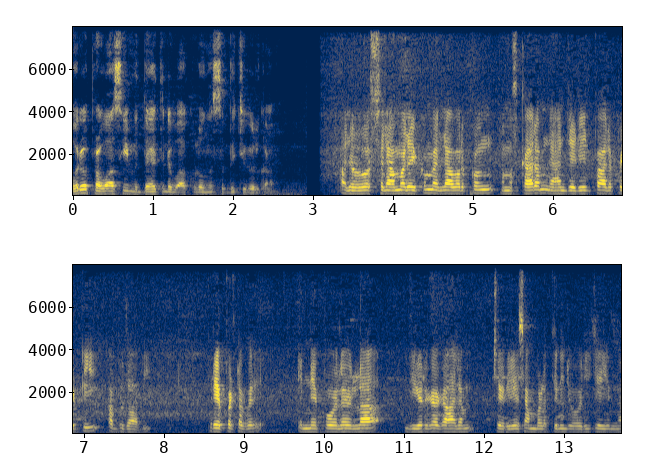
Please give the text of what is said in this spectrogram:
ഓരോ പ്രവാസിയും ഇദ്ദേഹത്തിന്റെ വാക്കുകളൊന്ന് ശ്രദ്ധിച്ചു കേൾക്കണം. ഹലോ അസ്സാം വലൈക്കും എല്ലാവർക്കും നമസ്കാരം. ഞാൻ ജലീൽ പാലപ്പെട്ടി അബുദാബി. പ്രിയപ്പെട്ടവരെ എന്നെപ്പോലെയുള്ള ദീർഘകാലം ചെറിയ ശമ്പളത്തിന് ജോലി ചെയ്യുന്ന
